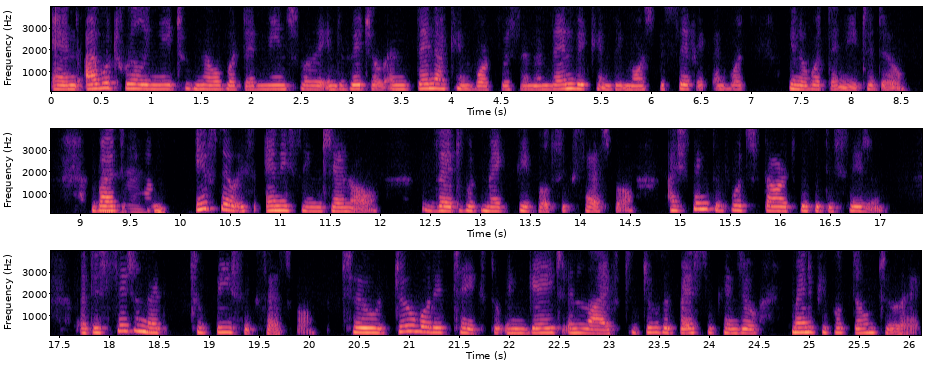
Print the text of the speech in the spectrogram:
And i would really need to know what that means for the individual. And then i can work with them and then we can be more specific and what you know what they need to do. But mm-hmm. um, if there is anything general that would make people successful i think it would start with a decision a decision that to be successful to do what it takes to engage in life to do the best you can do many people don't do that.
